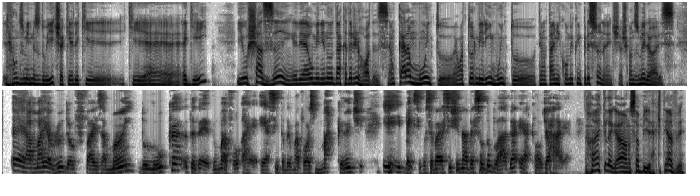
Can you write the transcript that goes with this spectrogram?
ele é um dos meninos do It, aquele que que é, é gay e o Shazam, ele é o menino da cadeira de rodas. É um cara muito. É um ator mirim muito. Tem um time cômico impressionante. Acho que é um dos melhores. É, a Maya Rudolph faz a mãe do Luca, é, uma é, é assim também uma voz marcante. E, bem, se você vai assistir na versão dublada, é a Cláudia Raia. Ah, que legal, não sabia. que tem a ver?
